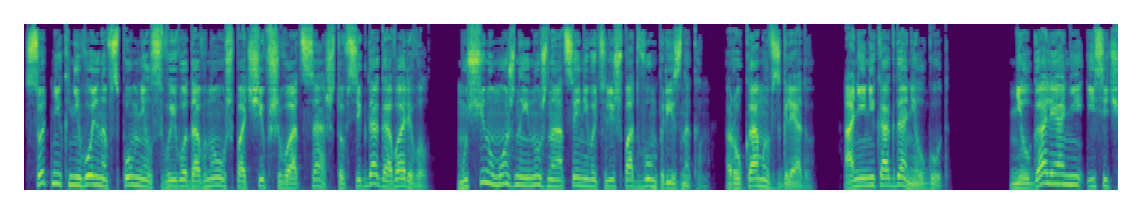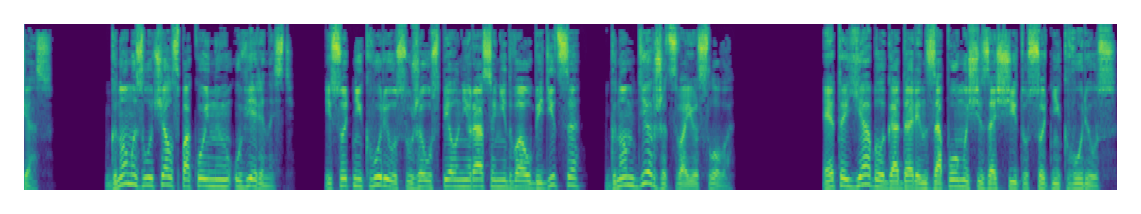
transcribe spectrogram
Сотник невольно вспомнил своего давно уж почившего отца, что всегда говаривал, мужчину можно и нужно оценивать лишь по двум признакам – рукам и взгляду. Они никогда не лгут. Не лгали они и сейчас. Гном излучал спокойную уверенность и сотник Вуриус уже успел не раз и не два убедиться, гном держит свое слово. Это я благодарен за помощь и защиту, сотник Вуриус.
